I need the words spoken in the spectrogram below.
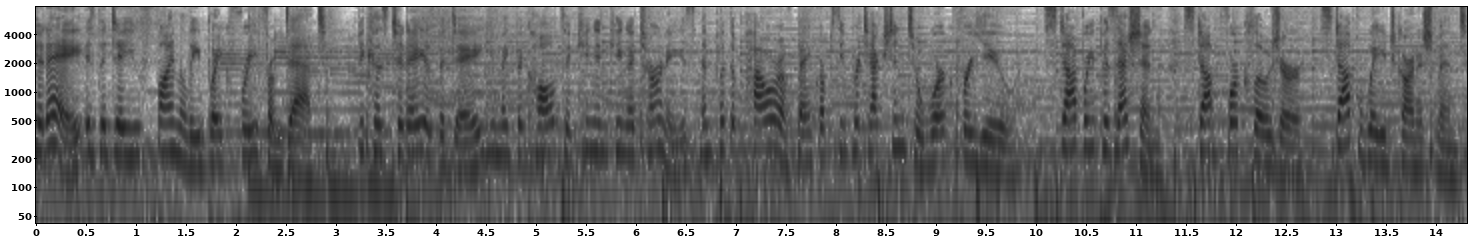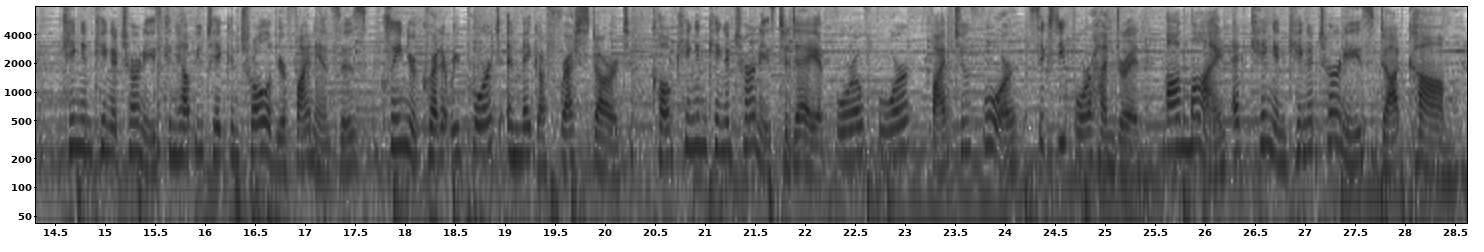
Today is the day you finally break free from debt. Because today is the day you make the call to King and King attorneys and put the power of bankruptcy protection to work for you. Stop repossession, stop foreclosure, stop wage garnishment. King and King attorneys can help you take control of your finances, clean your credit report, and make a fresh start. Call King and King attorneys today at 404 524 6400. Online at kingandkingattorneys.com.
